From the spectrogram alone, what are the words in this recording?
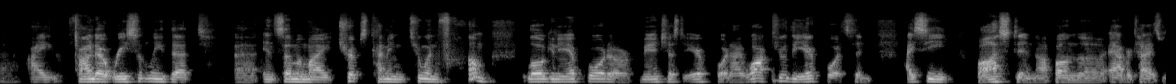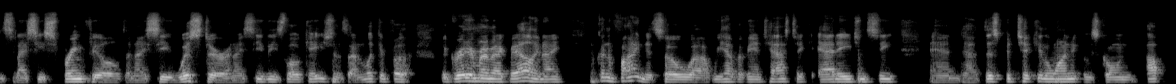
Uh, I found out recently that uh, in some of my trips coming to and from Logan Airport or Manchester Airport, I walk through the airports and I see Boston up on the advertisements, and I see Springfield, and I see Worcester, and I see these locations. I'm looking for the Greater Merrimack Valley, and I couldn't find it. So uh, we have a fantastic ad agency, and uh, this particular one was going up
